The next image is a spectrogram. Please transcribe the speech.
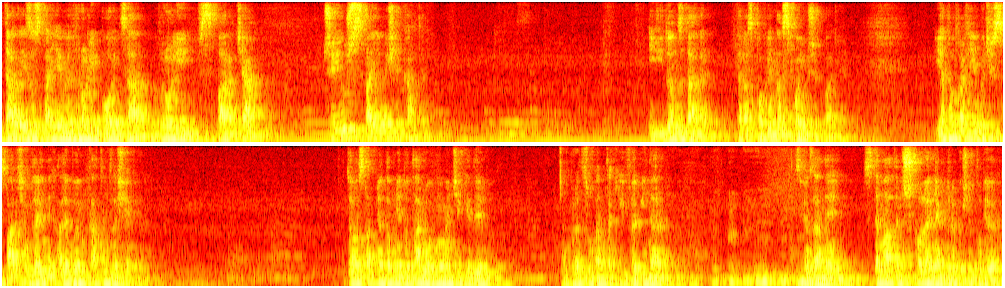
dalej zostajemy w roli ojca, w roli wsparcia, czy już stajemy się katem? I idąc dalej, teraz powiem na swoim przykładzie. Ja potrafiłem być wsparciem dla innych, ale byłem katem dla siebie. To ostatnio do mnie dotarło w momencie, kiedy akurat słucham taki webinar związany z tematem szkolenia, którego się podjąłem.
